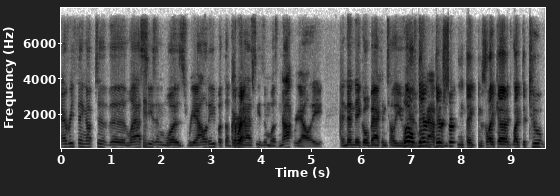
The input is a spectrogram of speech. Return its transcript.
everything up to the last season was reality, but the very Correct. last season was not reality. and then they go back and tell you. Well, there there are certain things like uh like the two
